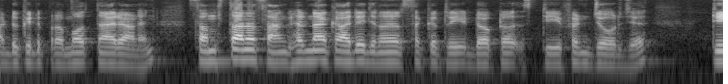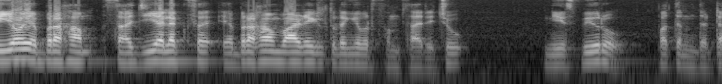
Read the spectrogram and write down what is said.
advocate Pramod Narayanan സംസ്ഥാന സംഘടനാകാര്യ general secretary doctor Stephen George T Abraham Saji Alex Abraham Vazhayil തുടങ്ങിയവർ സംസാരിച്ചു. News bureau Pathanamthitta.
